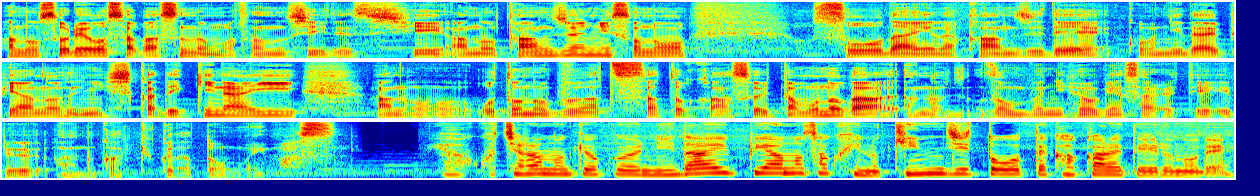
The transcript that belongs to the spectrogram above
あのそれを探すのも楽しいですしあの単純にその壮大な感じでこう2台ピアノにしかできないあの音の分厚さとかそういったものがあの存分に表現されているあの楽曲だと思います。いやこちらの曲2大ピアノ作品の金字塔って書かれているので、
